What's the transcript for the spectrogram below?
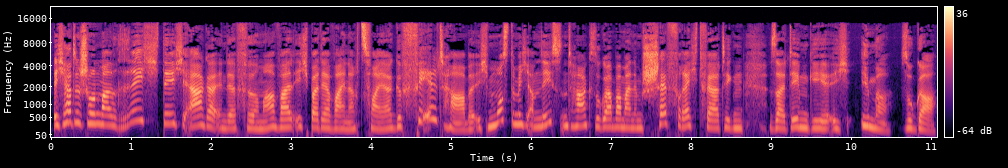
Ich hatte schon mal richtig Ärger in der Firma, weil ich bei der Weihnachtsfeier gefehlt habe. Ich musste mich am nächsten Tag sogar bei meinem Chef rechtfertigen. Seitdem gehe ich immer, sogar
